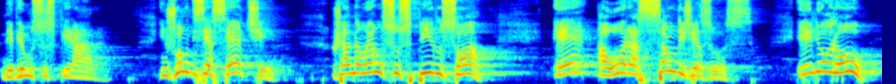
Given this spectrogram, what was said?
Devemos suspirar em João 17, já não é um suspiro só, é a oração de Jesus. Ele orou.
